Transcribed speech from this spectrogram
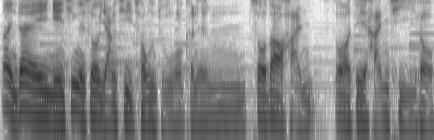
那你在年轻的时候阳气充足，可能受到寒受到这些寒气以后，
